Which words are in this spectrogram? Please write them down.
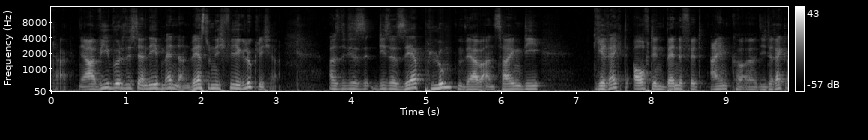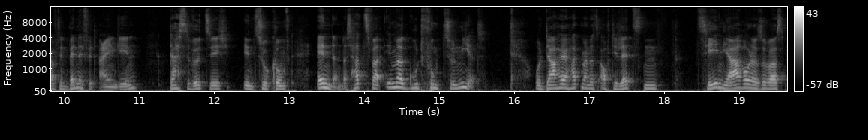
Tag. Ja, wie würde sich dein Leben ändern? Wärst du nicht viel glücklicher? Also diese, diese sehr plumpen Werbeanzeigen, die direkt auf den Benefit äh, die direkt auf den Benefit eingehen, das wird sich in Zukunft ändern. Das hat zwar immer gut funktioniert und daher hat man das auch die letzten zehn Jahre oder sowas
